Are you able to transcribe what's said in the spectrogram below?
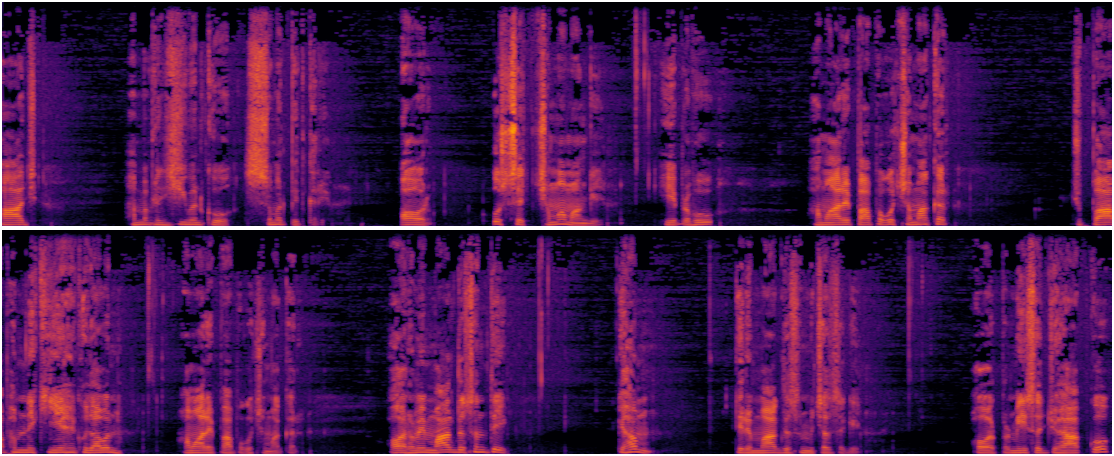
आज हम अपने जीवन को समर्पित करें और उससे क्षमा मांगे। हे प्रभु, हमारे पापों को क्षमा कर, जो पाप हमने किए हैं खुदावन, हमारे पापों को क्षमा कर और हमें मार्गदर्शन दे कि हम तेरे मार्गदर्शन में चल सके। और परमेश्वर जो है आपको,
